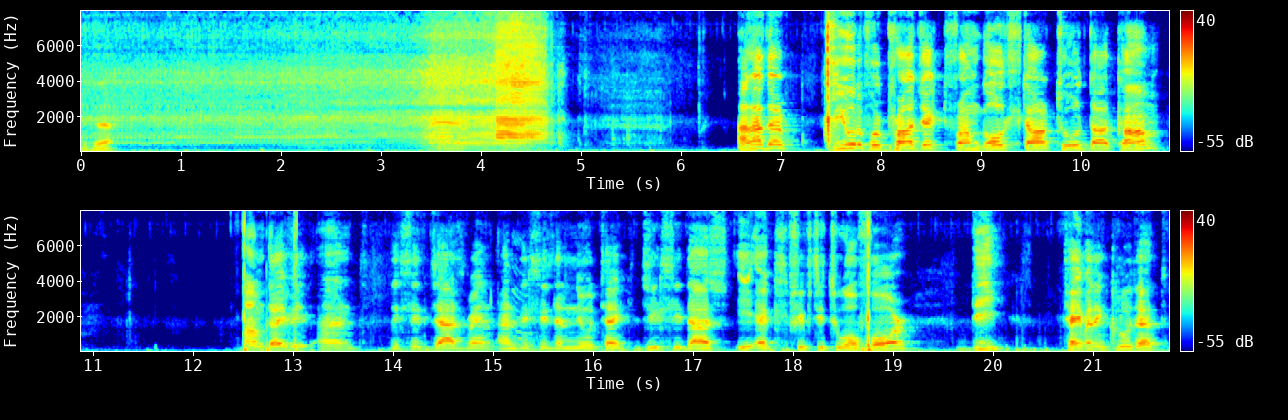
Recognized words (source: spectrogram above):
look at that. Another beautiful project from goldstartool.com. I'm David and this is Jasmine and this is the new Tech GC-EX5204. D. Table included,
